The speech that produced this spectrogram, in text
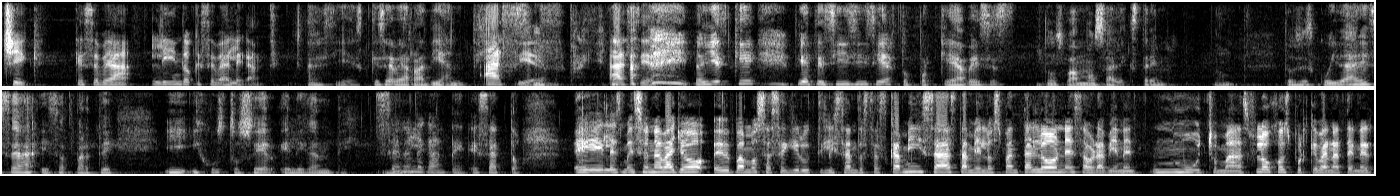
chic, que se vea lindo, que se vea elegante. Así es, que se vea radiante. Así es. Siempre. Así es. Y es que, fíjate, sí, sí es cierto, porque a veces nos vamos al extremo, ¿no? Entonces, cuidar esa, esa parte y, y justo ser elegante. ¿No? Ser elegante, exacto. Eh, les mencionaba yo, eh, vamos a seguir utilizando estas camisas, también los pantalones, ahora vienen mucho más flojos porque van a tener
